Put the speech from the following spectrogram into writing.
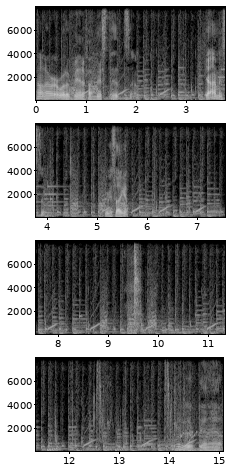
I don't know where it would have been if I missed it, so. Yeah, I missed it. Give me a second. Where would it have been at?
